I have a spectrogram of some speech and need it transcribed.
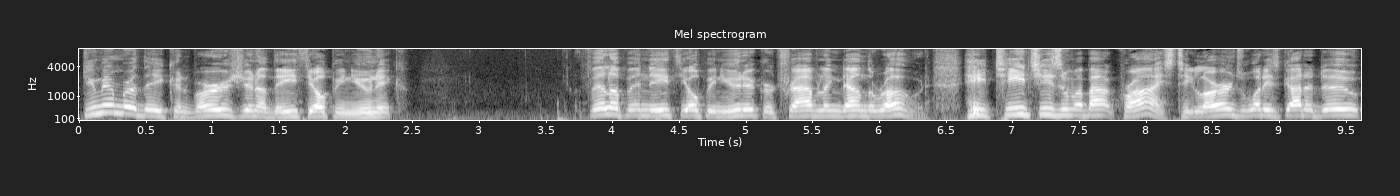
Do you remember the conversion of the Ethiopian eunuch? Philip and the Ethiopian eunuch are traveling down the road. He teaches him about Christ. He learns what he's got to do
